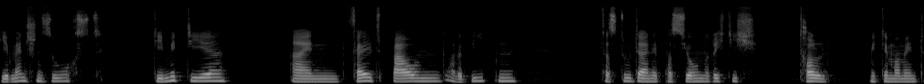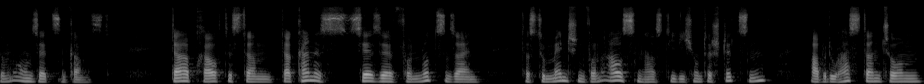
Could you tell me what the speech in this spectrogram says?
die Menschen suchst, die mit dir ein Feld bauen oder bieten, dass du deine Passion richtig toll mit dem Momentum umsetzen kannst. Da braucht es dann, da kann es sehr, sehr von Nutzen sein, dass du Menschen von außen hast, die dich unterstützen, aber du hast dann schon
